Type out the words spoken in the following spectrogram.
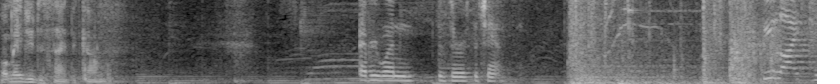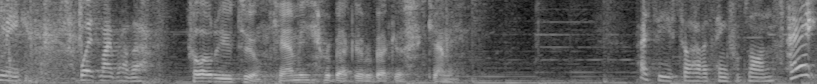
What made you decide to come? Everyone deserves a chance. You lied to me. Where's my brother? Hello to you too. Cami, Rebekah, Rebekah, Cami. I see you still have a thing for blondes. Hey!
